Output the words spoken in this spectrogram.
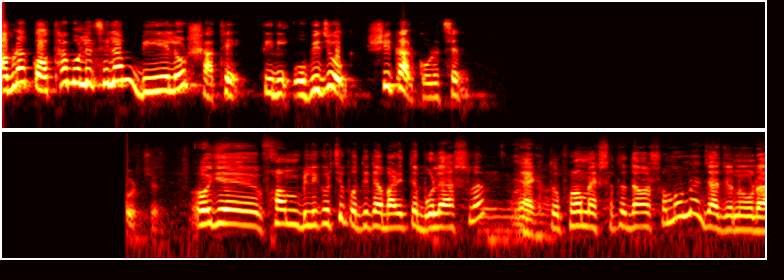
আমরা কথা বলেছিলাম বিএলওর সাথে। তিনি অভিযোগ স্বীকার করেছেন। ওই যে ফর্ম বিলি করছি প্রতিটা বাড়িতে বলে আসলাম। এক তো ফর্ম একসাথে দেওয়া সম্ভব নয় যার জন্য ওরা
